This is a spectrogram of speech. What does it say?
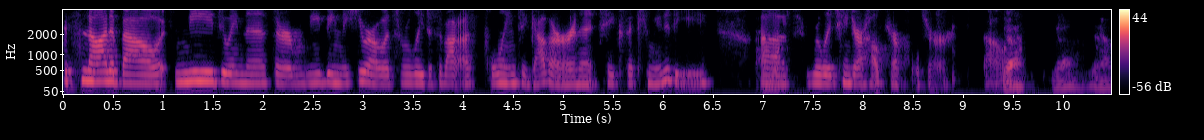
it's not about me doing this or me being the hero. It's really just about us pulling together, and it takes a community uh, to really change our healthcare culture. So yeah, yeah, yeah.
